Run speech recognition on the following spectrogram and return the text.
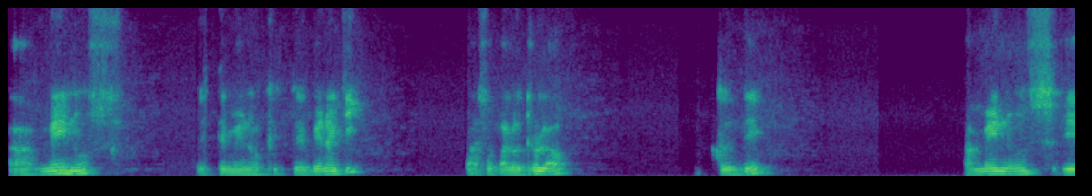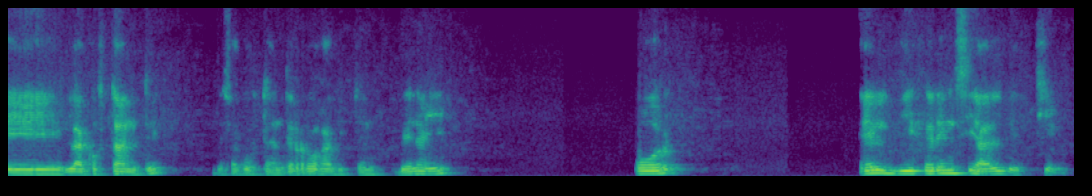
a menos, este menos que ustedes ven aquí, paso para el otro lado, entonces D, a menos eh, la constante, esa constante roja que ustedes ven ahí, por el diferencial de tiempo.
